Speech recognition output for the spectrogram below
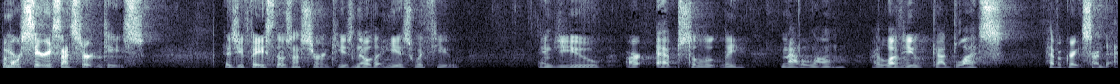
the more serious uncertainties, As you face those uncertainties, know that He is with you. And you are absolutely not alone. I love you. God bless. Have a great Sunday.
